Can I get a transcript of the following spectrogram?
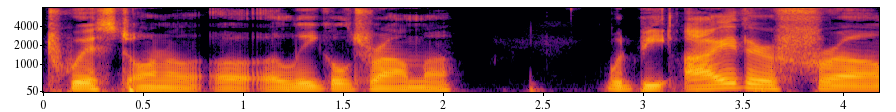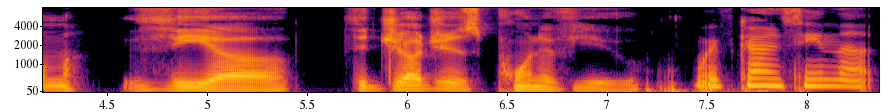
twist on a, a, a legal drama would be either from the uh, the judge's point of view. We've kind of seen that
